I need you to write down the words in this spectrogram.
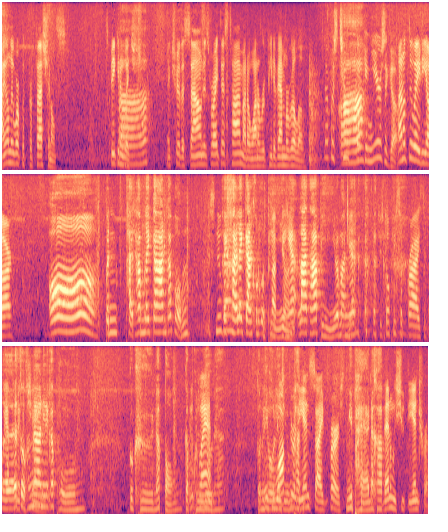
I only work with professionals. Speaking of which, อ่า make sure the sound is right this time. I don't want a repeat of Amarillo. That was 2 Uh-huh. fucking years ago. I don't do ADR. อ๋อ เป็นถ่ายทำรายการครับผม This new คล้าย guy. ๆรายการคนอดผีอย่างเงี้ยล่าท้าผีประมาณเนี้ย Just don't be surprised if เอ we อ have และ to ส่วน make ข้าง a หน้านี้ change. นะครับผม ก็คือน้าป๋องกับ New คุณ plan. ลิวนะฮะ ตอน We นี้ do คุณ a ลิว walk อยู่ through พัก the inside first, มีแผนนะครับ then we shoot the intro.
